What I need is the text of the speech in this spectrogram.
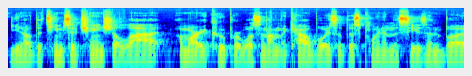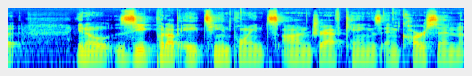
You know the teams have changed a lot. Amari Cooper wasn't on the Cowboys at this point in the season, but you know Zeke put up 18 points on DraftKings, and Carson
